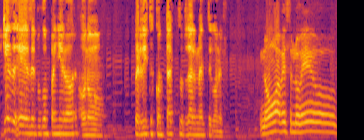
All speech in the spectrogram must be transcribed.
¿Y ¿Qué es de, tu compañero ahora? ¿O no perdiste contacto totalmente con él? No, a veces lo veo,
